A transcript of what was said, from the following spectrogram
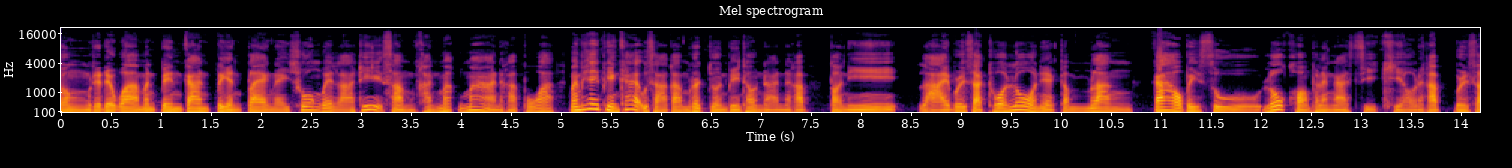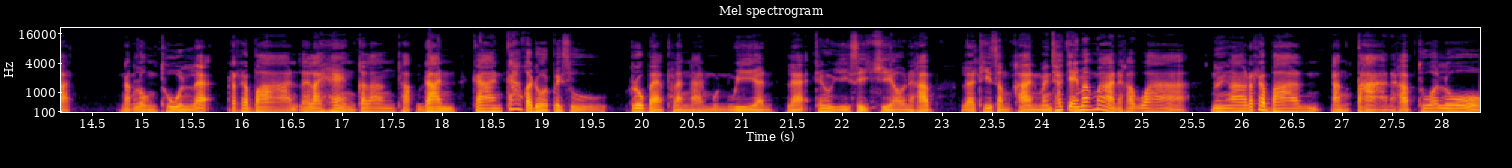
ต้องเรียกได้ว่ามันเป็นการเปลี่ยนแปลงในช่วงเวลาที่สำคัญมากๆนะครับเพราะว่ามันไม่ใช่เพียงแค่อุตสาหกรรมรถยนต์เพียงเท่านั้นนะครับตอนนี้หลายบริษัททั่วโลกเนี่ยกำลังก้าวไปสู่โลกของพลังงานสีเขียวนะครับบริษัทนักลงทุนและรัฐบาลหลาย ๆ แห่งกำลังผลักดันการก้าวกระโดดไปสู่ รูปแบบพลังงานหมุนเวียน และเทคโนโลยีสีเขียวนะครับ และที่สำคัญมันชัดเจนมากๆนะครับว่าหน่วยงานรัฐบาลต่างๆนะครับ ทั่วโลก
